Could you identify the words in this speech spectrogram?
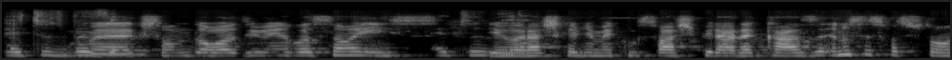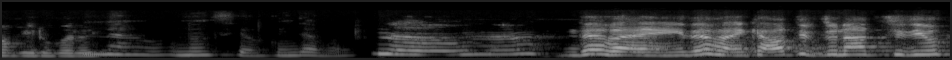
é tudo uma baseado. questão de ódio em relação a isso. É E agora acho que a minha mãe começou a aspirar a casa. Eu não sei se vocês estão a ouvir o barulho. Não, não sei, ainda bem. Não, não. Ainda bem, ainda bem, que ela tipo do nada decidiu,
